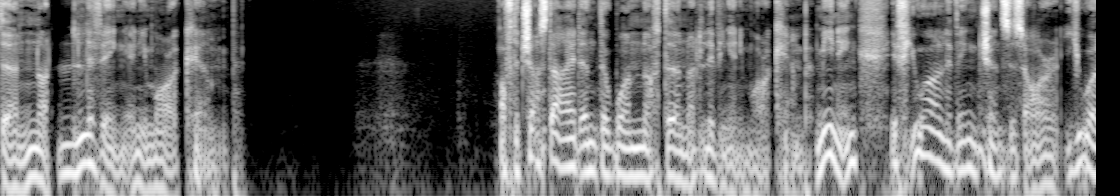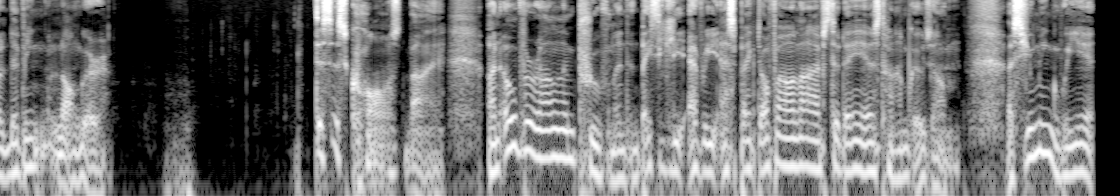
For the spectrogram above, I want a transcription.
the not living anymore camp. of the just died and the one of the not living anymore camp. Meaning, if you are living, chances are you are living longer. This is caused by an overall improvement in basically every aspect of our lives today as time goes on. Assuming we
